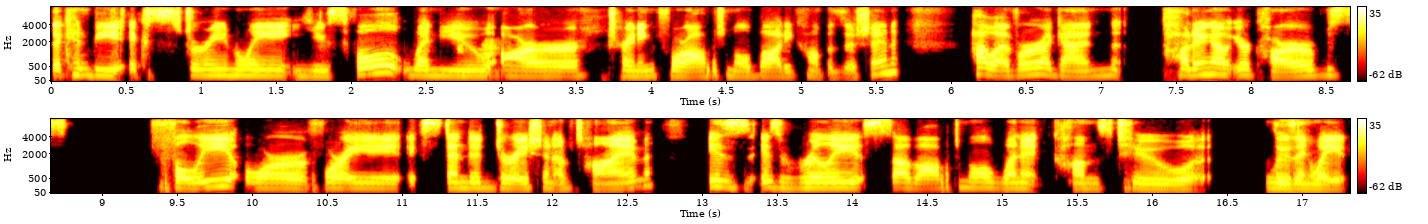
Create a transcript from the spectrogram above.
that can be extremely useful when you mm-hmm. are training for optimal body composition. However, again, cutting out your carbs fully or for a extended duration of time is is really suboptimal when it comes to losing weight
